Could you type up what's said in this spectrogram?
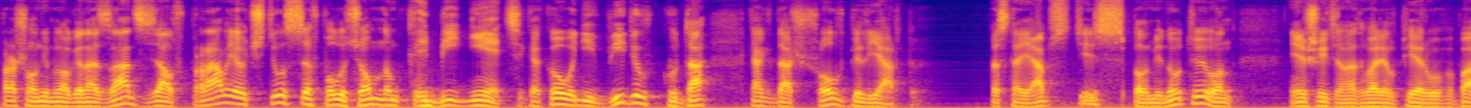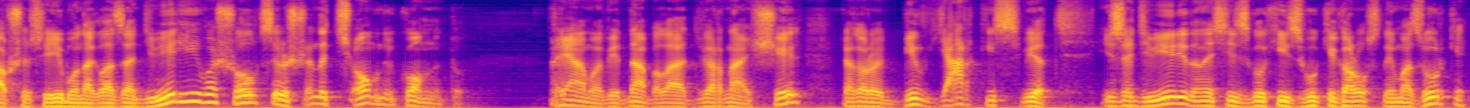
прошел немного назад, взял вправо и очутился в полутемном кабинете, какого не видел, куда, когда шел в бильярдную. Постояв здесь полминуты, он Решительно отворил первую попавшуюся ему на глаза дверь и вошел в совершенно темную комнату. Прямо видна была дверная щель, в которую бил яркий свет. Из-за двери доносились глухие звуки грустной мазурки.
